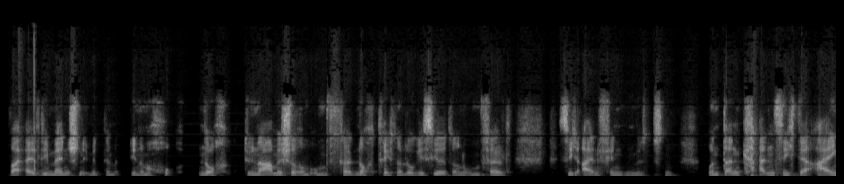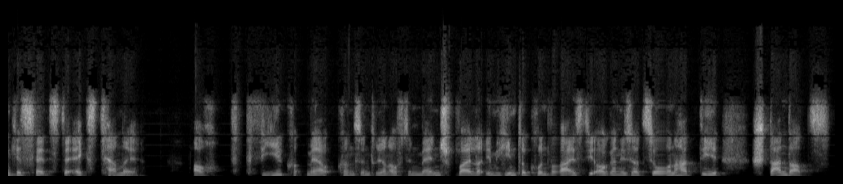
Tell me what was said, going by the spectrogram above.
weil die Menschen mit einem, in einem noch dynamischeren Umfeld, noch technologisierteren Umfeld sich einfinden müssen. Und dann kann sich der eingesetzte Externe auch viel mehr konzentrieren auf den Mensch, weil er im Hintergrund weiß, die Organisation hat die Standards,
